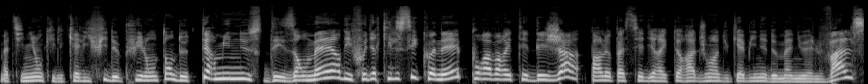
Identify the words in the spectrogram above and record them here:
Matignon qu'il qualifie depuis longtemps de terminus des emmerdes. Il faut dire qu'il s'y connaît pour avoir été déjà par le passé directeur adjoint du cabinet de Manuel Valls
